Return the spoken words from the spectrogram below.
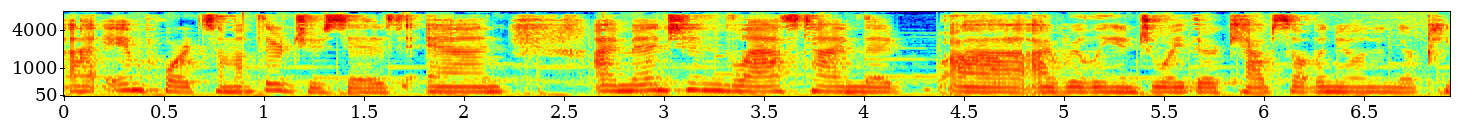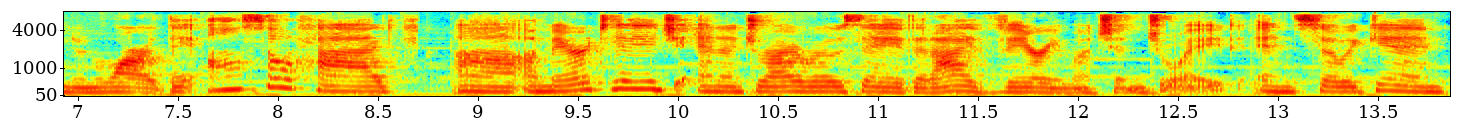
uh, import some of their juices. And I mentioned last time that uh, I really enjoyed their Cab Sauvignon and their Pinot Noir. They also had uh, a Meritage and a dry rosé that I very much enjoyed. And so, again,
